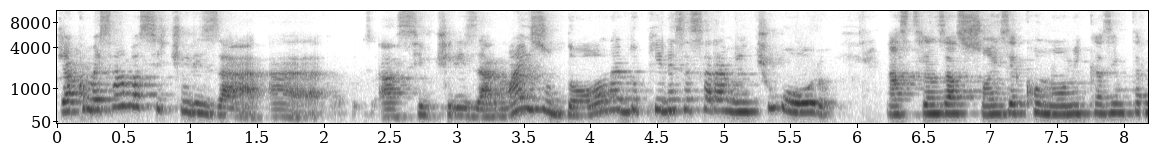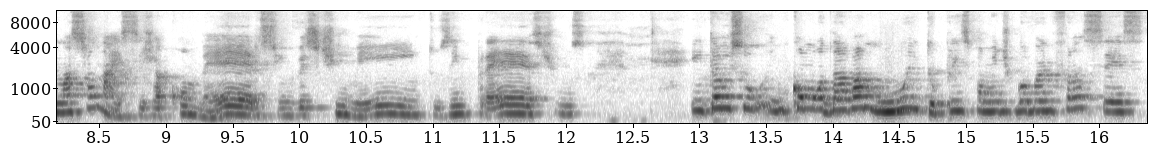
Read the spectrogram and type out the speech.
já começava a se utilizar a, a se utilizar mais o dólar do que necessariamente o ouro nas transações econômicas internacionais, seja comércio, investimentos, empréstimos. Então, isso incomodava muito, principalmente o governo francês,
